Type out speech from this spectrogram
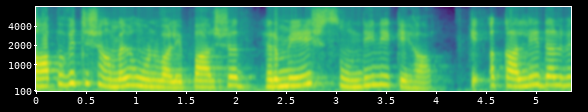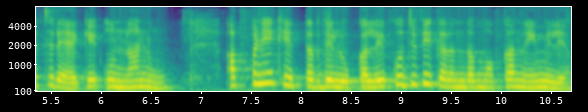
ਆਪ ਵਿੱਚ ਸ਼ਾਮਲ ਹੋਣ ਵਾਲੇ ਪਾਰਸ਼ਦ ਰਮੇਸ਼ ਸੋਂਦੀ ਨੇ ਕਿਹਾ ਕਿ ਅਕਾਲੀ ਦਲ ਵਿੱਚ ਰਹਿ ਕੇ ਉਹਨਾਂ ਨੂੰ ਆਪਣੇ ਖੇਤਰ ਦੇ ਲੋਕਾਂ ਲਈ ਕੁਝ ਵੀ ਕਰਨ ਦਾ ਮੌਕਾ ਨਹੀਂ ਮਿਲਿਆ।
